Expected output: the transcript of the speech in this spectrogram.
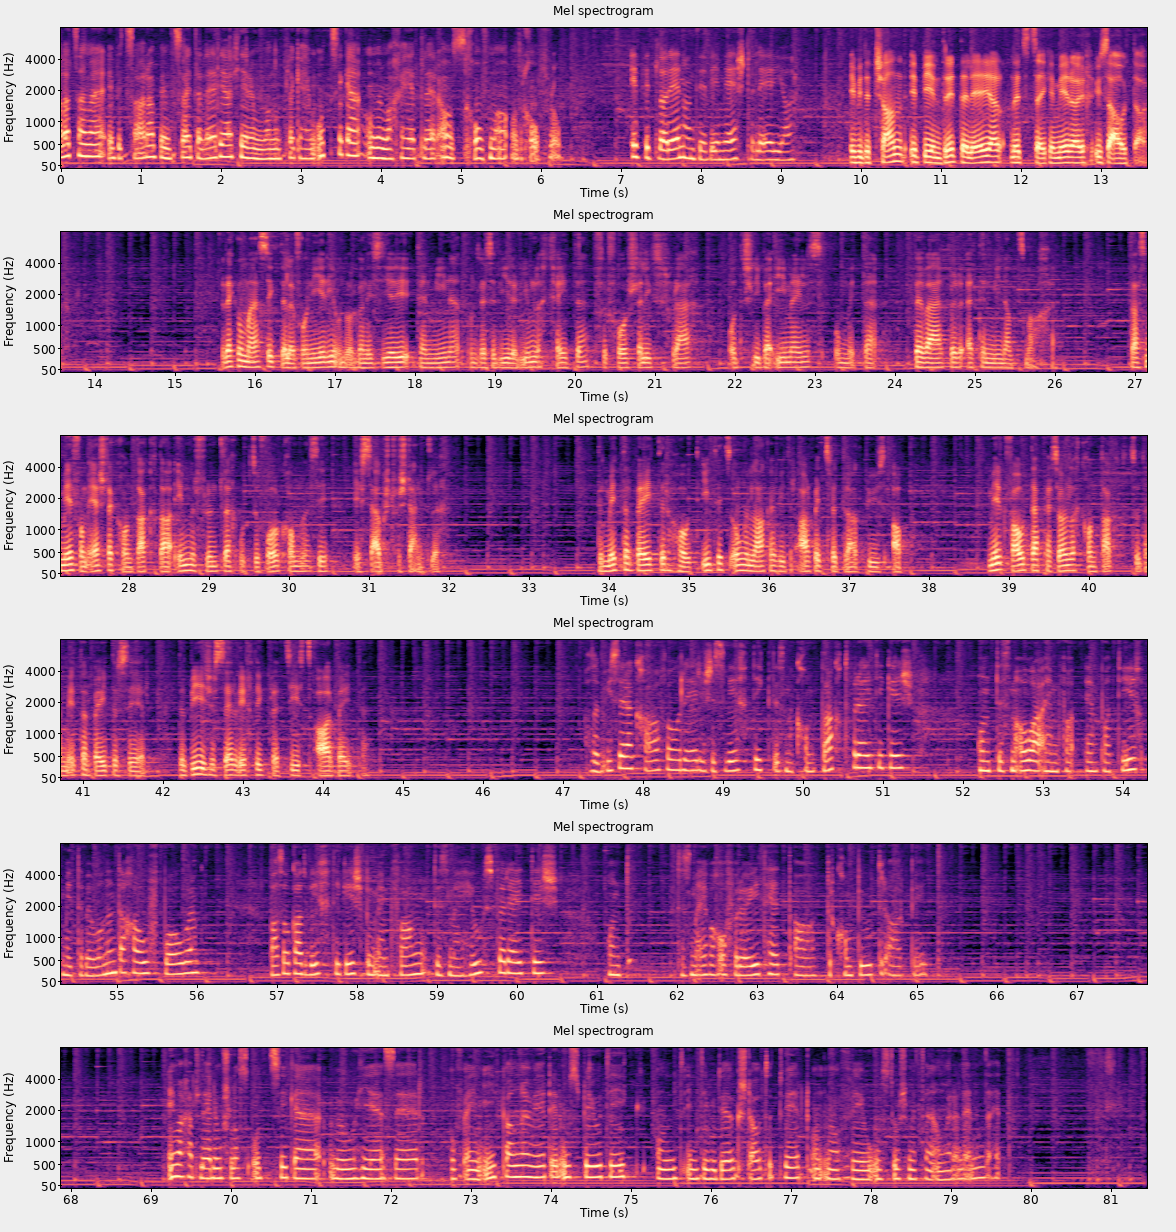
Hallo zusammen, ich bin Sarah, bin im zweiten Lehrjahr hier im Wohn- und Pflegeheim Utzingen und wir machen hier die Lehre als Kaufmann oder Kauffrau. Ich bin Lorena und ich bin im ersten Lehrjahr. Ich bin der Can, ich bin im dritten Lehrjahr und jetzt zeigen wir euch unseren Alltag. Regelmässig telefoniere ich und organisiere Termine und reserviere Räumlichkeiten für Vorstellungsgespräche oder schreibe E-Mails, um mit den Bewerbern einen Termin abzumachen. Dass wir vom ersten Kontakt an immer freundlich und zuvorkommend sind, ist selbstverständlich. Der Mitarbeiter holt Eintrittsunterlagen wie der Arbeitsvertrag bei uns ab. Mir gefällt der persönliche Kontakt zu den Mitarbeitern sehr. Dabei ist es sehr wichtig, präzise zu arbeiten. Also bei unserer KV-Lehre ist es wichtig, dass man kontaktfreudig ist und dass man auch eine Empathie mit den Bewohnern aufbauen kann. Was auch gerade wichtig ist beim Empfang, dass man hilfsbereit ist und dass man einfach auch Freude hat an der Computerarbeit. Ich mache die Lehre im Schloss Utzingen, weil hier sehr auf einen eingegangen wird in der Ausbildung und individuell gestaltet wird und man viel Austausch mit den anderen Lernenden hat.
